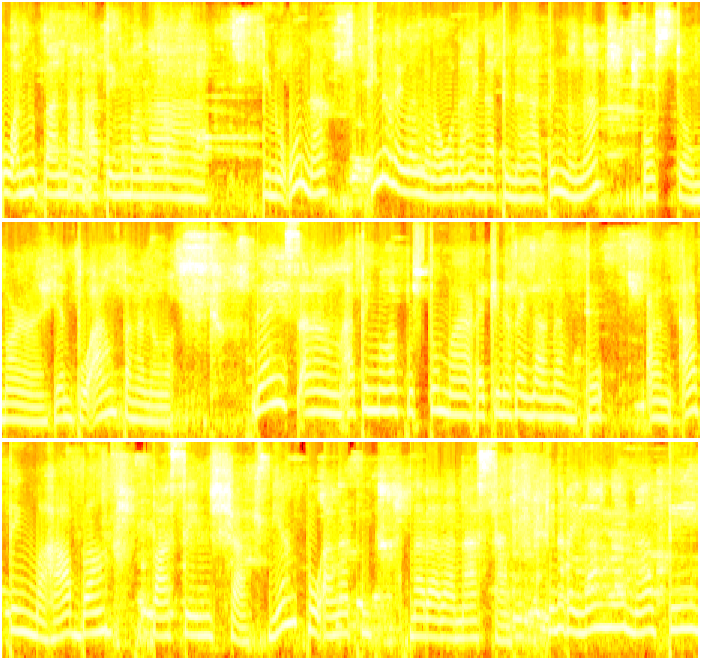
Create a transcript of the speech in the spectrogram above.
o ano pa ang ating mga inuuna, kinakailangan na unahin natin ang ating mga customer. Yan po ang pangalawa. Guys, ang ating mga customer ay kinakailangan po ang ating mahabang pasensya. Yan po ang ating nararanasan. Kinakailangan nating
